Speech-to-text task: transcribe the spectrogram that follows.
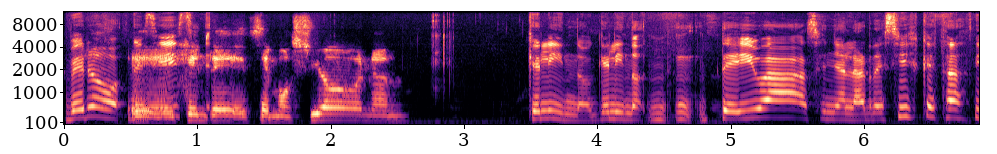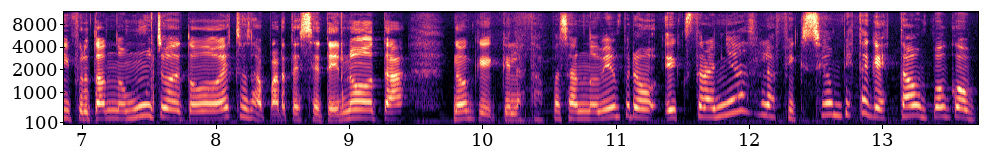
Pero eh, gente se emocionan. Qué lindo, qué lindo. Te iba a señalar, decís que estás disfrutando mucho de todo esto, aparte se te nota, ¿no? Que, la estás pasando bien, pero ¿extrañas la ficción? Viste que está un poco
